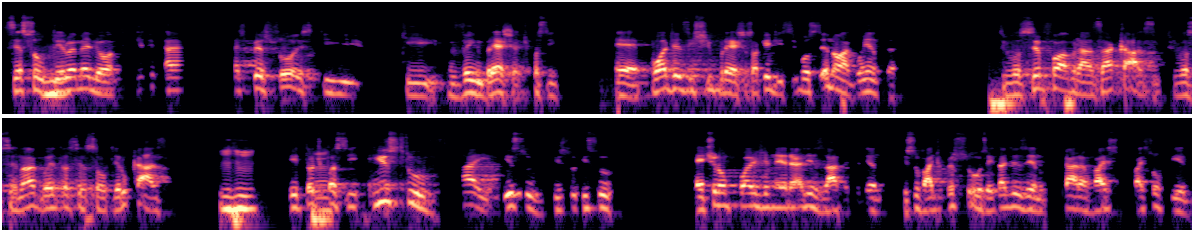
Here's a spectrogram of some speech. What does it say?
Ser solteiro uhum. é melhor as pessoas que, que veem brecha, tipo assim, é, pode existir brecha, só que diz, se você não aguenta, se você for abrasar, case. Se você não aguenta ser solteiro, case. Uhum. Então, tipo é. tipo assim, isso vai, isso, isso, isso, a gente não pode generalizar, tá entendendo? Isso vai de pessoas. Aí tá dizendo, cara, vai, vai solteiro.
